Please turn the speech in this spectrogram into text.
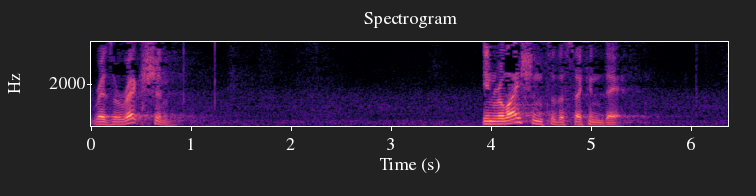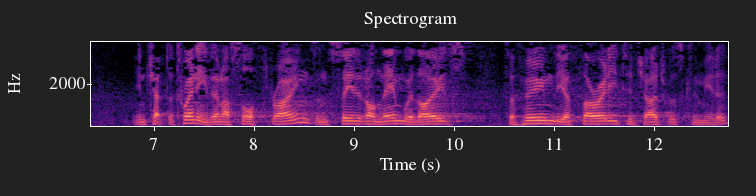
resurrection in relation to the second death. In chapter 20, then I saw thrones and seated on them were those to whom the authority to judge was committed.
